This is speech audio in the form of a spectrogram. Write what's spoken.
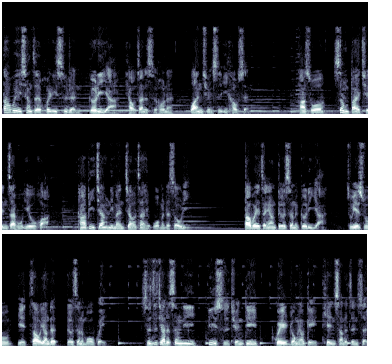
大卫向着非利士人歌利亚挑战的时候呢，完全是依靠神。他说：“胜败全在乎耶和华，他必将你们交在我们的手里。”大卫怎样得胜了歌利亚，主耶稣也照样的得胜了魔鬼。十字架的胜利必使全地归荣耀给天上的真神。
